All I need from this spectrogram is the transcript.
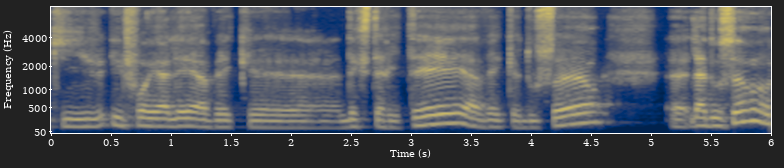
qu'il faut y aller avec dextérité, avec douceur, euh, la douceur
